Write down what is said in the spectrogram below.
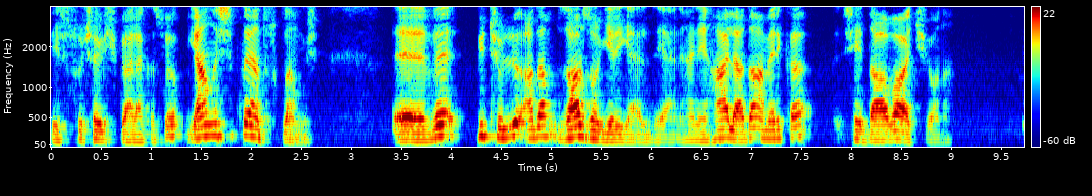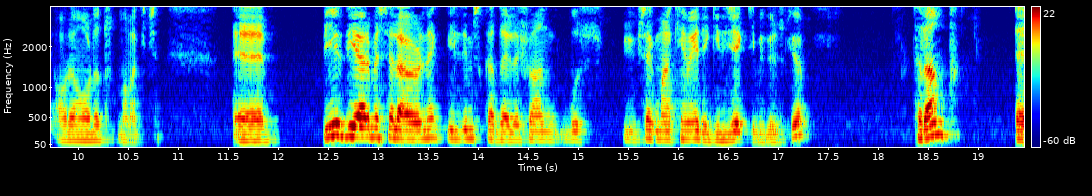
Bir suça hiçbir alakası yok. Yanlışlıkla yani tutuklanmış. Ee, ve bir türlü adam zar zor geri geldi yani. Hani hala da Amerika şey dava açıyor ona. Orada orada tutmamak için. Ee, bir diğer mesela örnek bildiğimiz kadarıyla şu an bu yüksek mahkemeye de gidecek gibi gözüküyor. Trump e,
